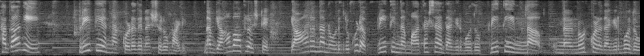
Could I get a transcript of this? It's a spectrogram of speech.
ಹಾಗಾಗಿ ಪ್ರೀತಿಯನ್ನ ಕೊಡೋದನ್ನ ಶುರು ಮಾಡಿ. ನಾವು ಯಾವಾಗಲೂ ಅಷ್ಟೇ, ಯಾರನ್ನ ನೋಡಿದ್ರು ಕೂಡ ಪ್ರೀತಿಯಿಂದ ಮಾತಾಡ್ಸೋದಾಗಿರ್ಬೋದು, ಪ್ರೀತಿಯಿಂದ ನೋಡ್ಕೊಳ್ಳೋದಾಗಿರ್ಬೋದು,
